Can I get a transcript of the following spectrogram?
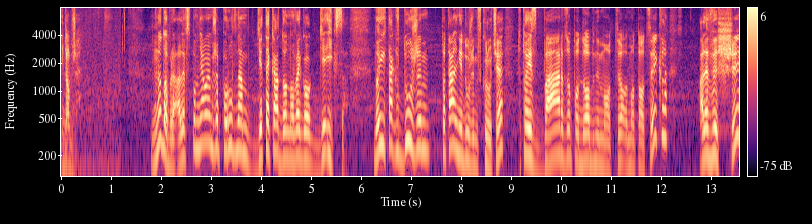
I dobrze. No dobra, ale wspomniałem, że porównam GTK do nowego GX-a. No i tak w dużym, totalnie dużym skrócie, to to jest bardzo podobny moto, motocykl, ale wyższy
